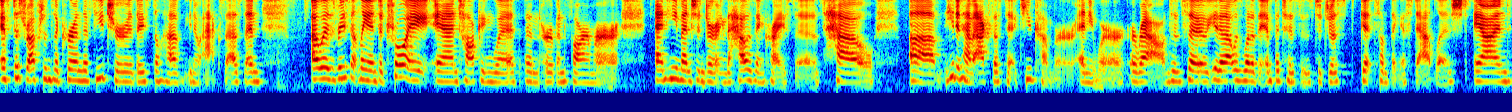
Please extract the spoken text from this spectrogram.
if disruptions occur in the future, they still have, you know, access. And I was recently in Detroit and talking with an urban farmer, and he mentioned during the housing crisis how um, he didn't have access to a cucumber anywhere around. And so, you know, that was one of the impetuses to just get something established. And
